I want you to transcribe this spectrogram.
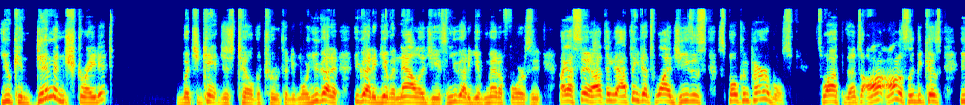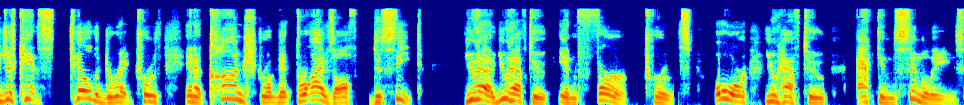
You can demonstrate it, but you can't just tell the truth anymore. You gotta you gotta give analogies and you gotta give metaphors. And like I said, I think I think that's why Jesus spoke in parables. That's why that's honestly because you just can't tell the direct truth in a construct that thrives off deceit. You have you have to infer truths, or you have to act in similes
